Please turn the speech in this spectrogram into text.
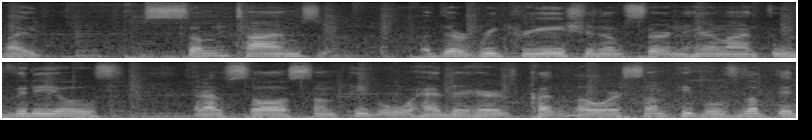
like sometimes the recreation of certain hairline through videos that I've saw. Some people had their hair cut lower. Some people's looked at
